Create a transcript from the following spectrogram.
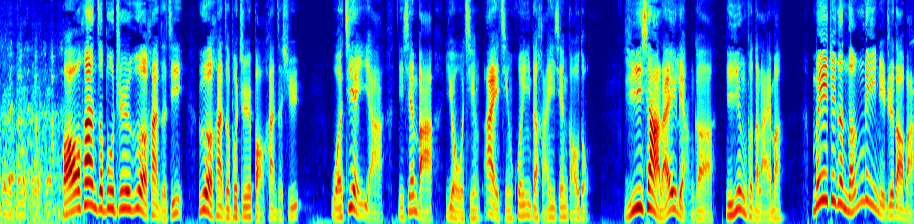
饱汉子不知饿汉子饥，饿汉子不知饱汉子虚。我建议啊，你先把友情、爱情、婚姻的含义先搞懂。一下来两个，你应付得来吗？没这个能力，你知道吧？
